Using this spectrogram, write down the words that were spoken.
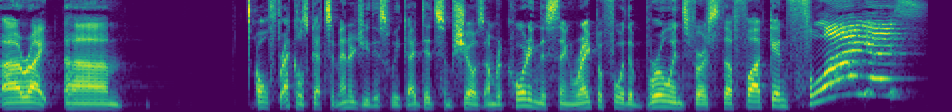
All right. Um, Old Freckles got some energy this week. I did some shows. I'm recording this thing right before the Bruins versus the fucking Flyers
